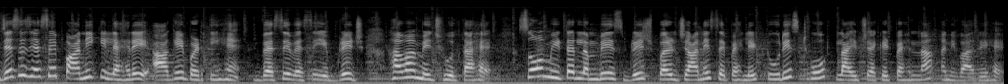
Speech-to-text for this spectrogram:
जैसे जैसे पानी की लहरें आगे बढ़ती हैं वैसे वैसे ये ब्रिज हवा में झूलता है। 100 मीटर लंबे इस ब्रिज पर जाने से पहले टूरिस्ट को लाइफ जैकेट पहनना अनिवार्य है।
